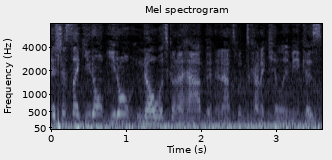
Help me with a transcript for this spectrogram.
It's just like you don't you don't know what's going to happen, and that's what's kind of killing me. Because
